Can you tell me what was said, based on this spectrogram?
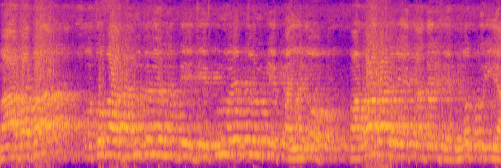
মা বাবা অথবা দুজনের মধ্যে যে কোনো একজনকে পাইল, পাওয়ার পরে তাদের হেদমত করিয়া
